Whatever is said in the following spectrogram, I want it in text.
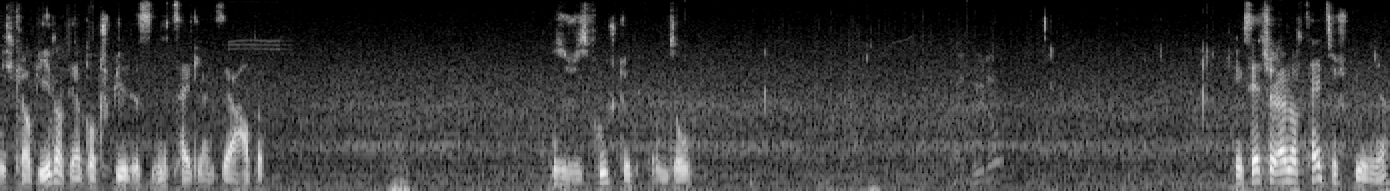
Ich glaube, jeder, der dort spielt, ist eine Zeit lang sehr harte. Russisches Frühstück und so. Fängst jetzt schon an, auf Zeit zu spielen, ja?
